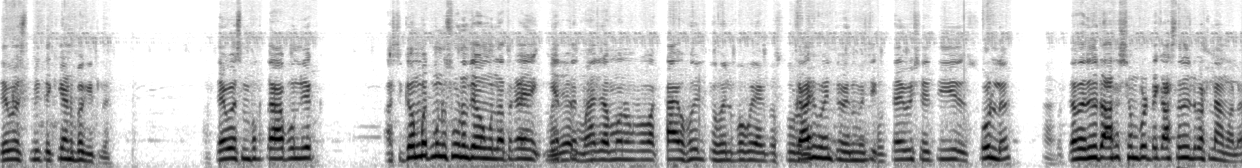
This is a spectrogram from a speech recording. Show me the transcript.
त्यावेळेस मी ते कॅन बघितलं. त्यावेळेस फक्त आपण एक अशी गंमत म्हणून सोडून द्यावं म्हणलं. आता काय म्हणजे माझ्या म्हणून बाबा काय होईल ते होईल बघू एकदा सोडून. काय होईल ते होईल म्हणजे त्याविषयी ती सोडलं. त्याचा रिझल्ट असं शंभर टक्के असा रिझल्ट वाटला आम्हाला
